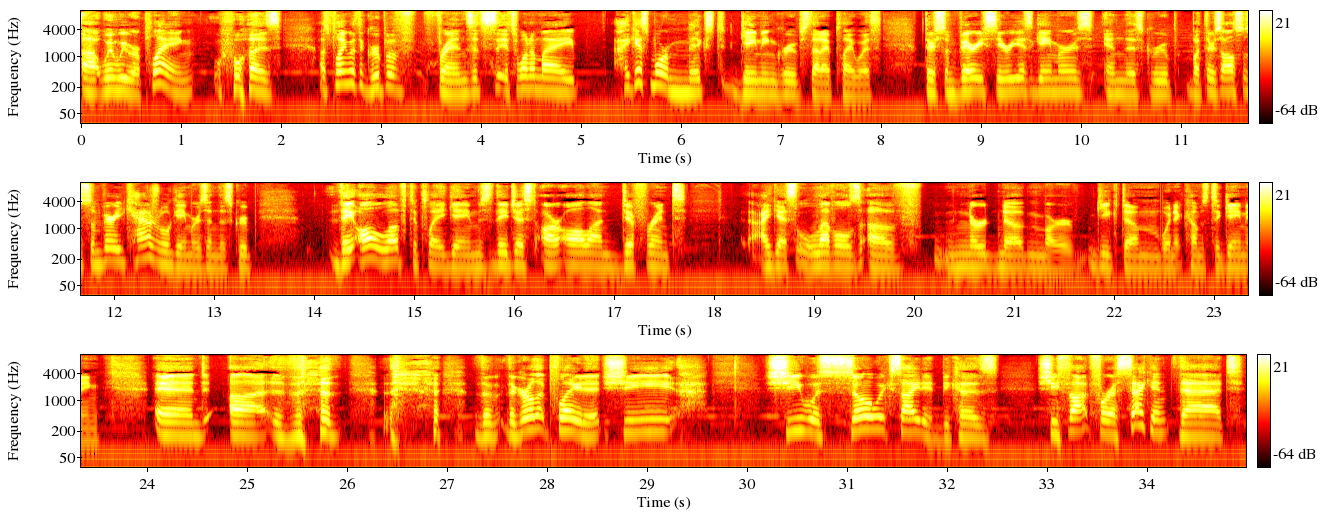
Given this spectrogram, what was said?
uh, when we were playing was I was playing with a group of friends. It's it's one of my I guess more mixed gaming groups that I play with. There's some very serious gamers in this group, but there's also some very casual gamers in this group. They all love to play games. They just are all on different I guess, levels of nerddom or geekdom when it comes to gaming. And uh, the, the the girl that played it, she she was so excited because she thought for a second that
